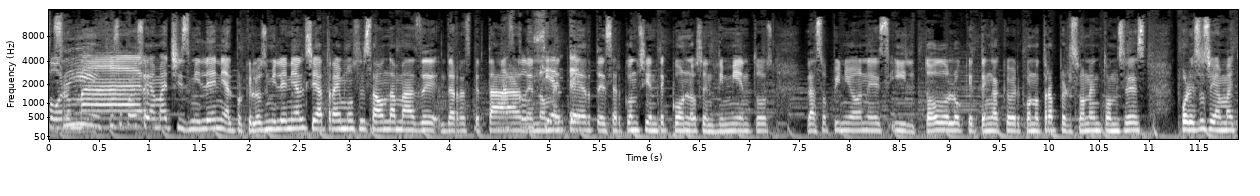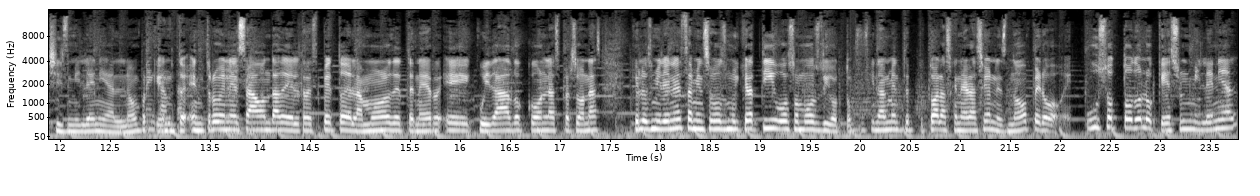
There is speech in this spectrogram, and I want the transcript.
justo por eso informar. se llama chismillennial, porque los millennials ya traemos esa onda más de, de respetar, Más de no meterte, de ser consciente con los sentimientos, las opiniones y todo lo que tenga que ver con otra persona. Entonces, por eso se llama chismillennial, ¿no? Porque entró en esa onda del respeto, del amor, de tener eh, cuidado con las personas. Que los millennials también somos muy creativos, somos, digo, finalmente todas las generaciones, ¿no? Pero eh, uso todo lo que es un millennial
